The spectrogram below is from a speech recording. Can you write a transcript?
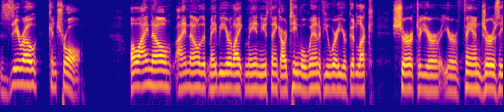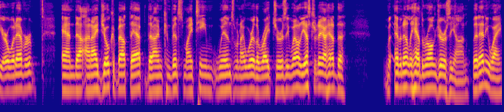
zero control. Oh, I know, I know that maybe you're like me and you think our team will win if you wear your good luck shirt or your your fan jersey or whatever. And uh, and I joke about that that I'm convinced my team wins when I wear the right jersey. Well, yesterday I had the evidently had the wrong jersey on. But anyway,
